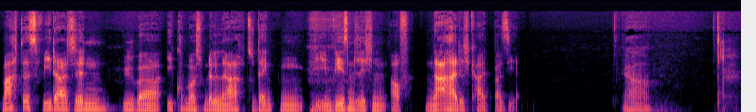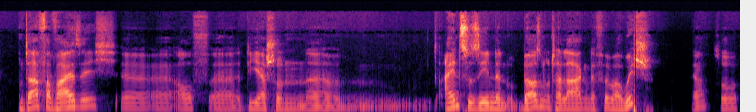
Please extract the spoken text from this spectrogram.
macht es wieder Sinn, über E-Commerce-Modelle nachzudenken, die im Wesentlichen auf Nachhaltigkeit basieren? Ja, und da verweise ich äh, auf äh, die ja schon äh, einzusehenden Börsenunterlagen der Firma Wish, ja, so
